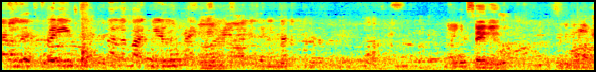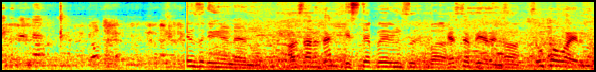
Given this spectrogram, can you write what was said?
നല്ല ഭംഗിയുള്ള അവസാനത്തെ ഗസ്റ്റ് അപ്പിയറൻസ് ഗസ്റ്റ് അപ്പിയറൻസ് സൂപ്പർവായിരുന്നു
